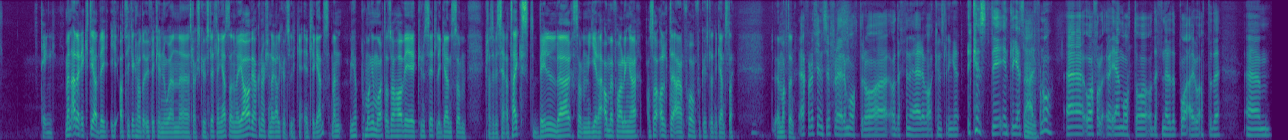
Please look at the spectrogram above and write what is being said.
ting. Men er det riktig at vi, at vi ikke har klart å utvikle noen eh, slags kunstig intelligens? Altså, Ja, vi har ikke noe generell kunstig intelligens, men vi har, på mange måter så har vi kunstig intelligens som klassifiserer tekst, bilder, som gir deg anbefalinger. Altså Alt det er en form for kunstig intelligens. da. Eh, Martin? Ja, for det finnes jo flere måter å, å definere hva kunstig, kunstig intelligens er Mm. for noe. Eh, og i hvert fall en måte å, å definere det på er jo at det um,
